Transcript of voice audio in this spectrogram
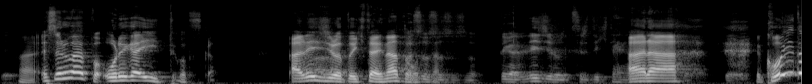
て。はい。え、それはやっぱ俺がいいってことですか？あ、レイジローと行きたいなとあ思った。そうそうそうそう。だからレジロー連れて行きたいな。あらこういうと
